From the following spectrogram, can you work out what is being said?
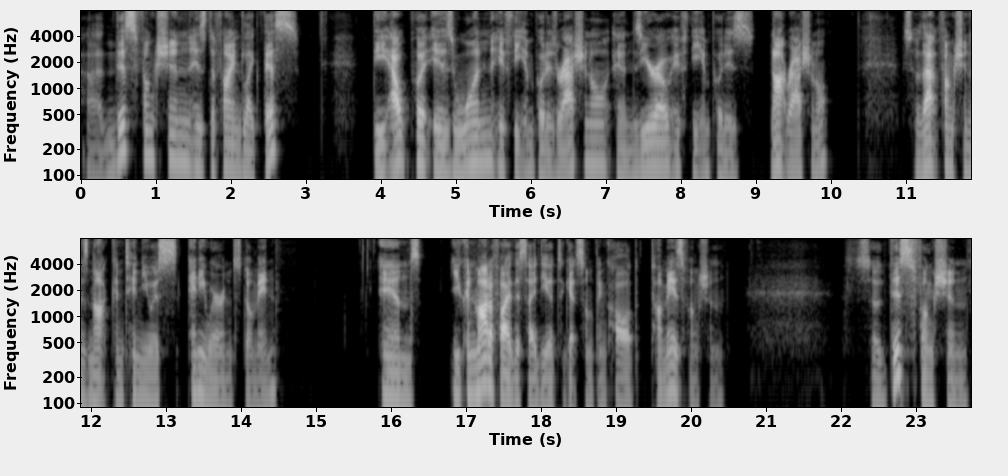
Uh, this function is defined like this. The output is 1 if the input is rational and 0 if the input is not rational. So that function is not continuous anywhere in its domain. And you can modify this idea to get something called Thomae's function. So this function,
